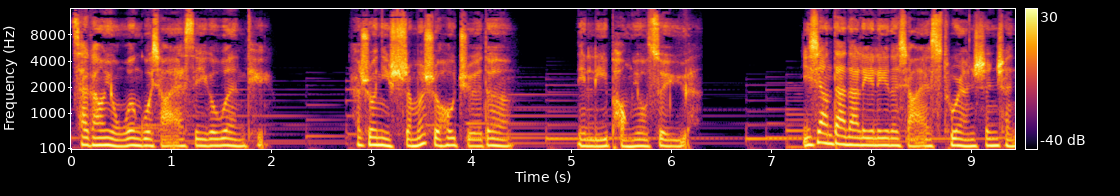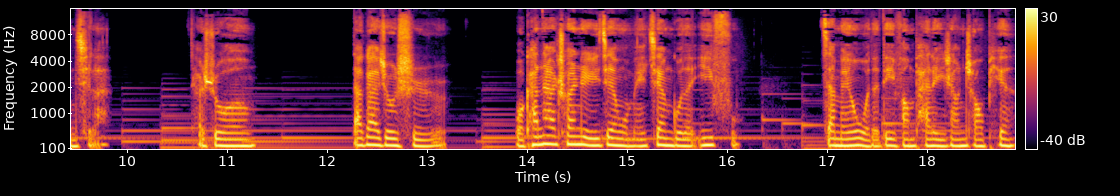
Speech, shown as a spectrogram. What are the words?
蔡康永问过小 S 一个问题，他说：“你什么时候觉得你离朋友最远？”一向大大咧咧的小 S 突然深沉起来，他说：“大概就是我看他穿着一件我没见过的衣服，在没有我的地方拍了一张照片，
